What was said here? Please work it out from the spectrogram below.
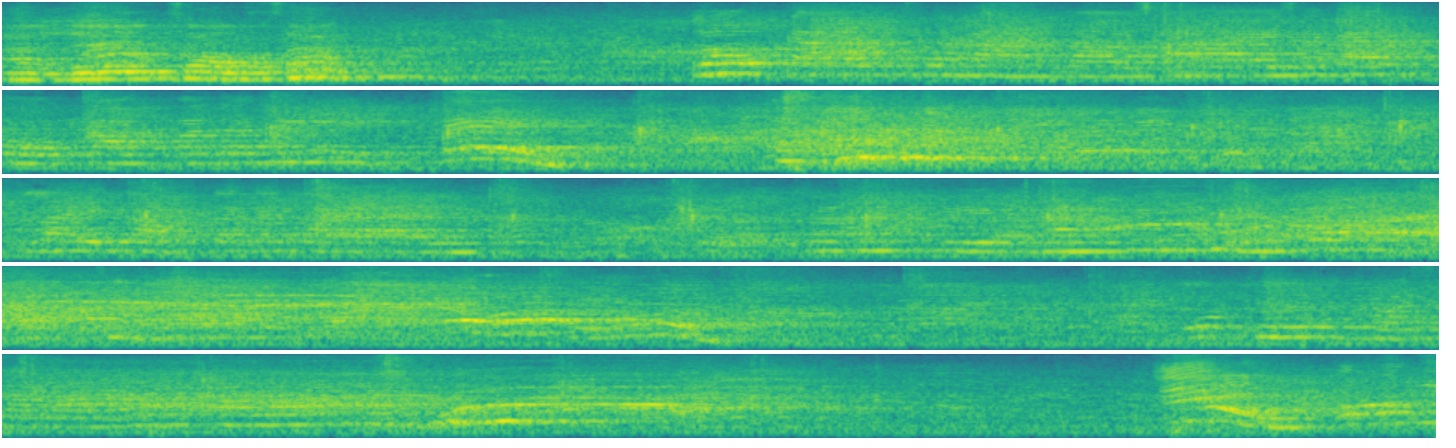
อะหนึ่งสองสามโลกการสนานเราชายชะกันโปกกับปัตตานีเฮ้ไล่จับตะกะแตนขนมเปียกน้ำที่ถึงก็ถึงโอ้โหลุกขึ้นมาสาอ้าวโอเค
